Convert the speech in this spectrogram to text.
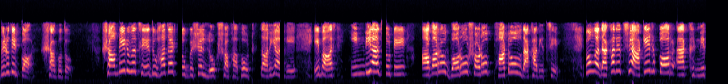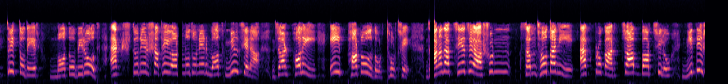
বিরতির পর স্বাগত। সামনে রয়েছে দু হাজার চব্বিশের লোকসভা ভোট। তারই আগে এবার ইন্ডিয়া জোটে আবারও বড় সড় ফাটল দেখা দিচ্ছে। এবং দেখা দিচ্ছে একের পর এক নেতৃত্বদের মতবিরোধ। একজনের সাথে অন্যজনের মত মিলছে না, যার ফলেই এই ফাটল ধরছে। জানা যাচ্ছে যে আসন সমঝোতা নিয়ে এক প্রকার চাপ বাড়ছিল নীতিশ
